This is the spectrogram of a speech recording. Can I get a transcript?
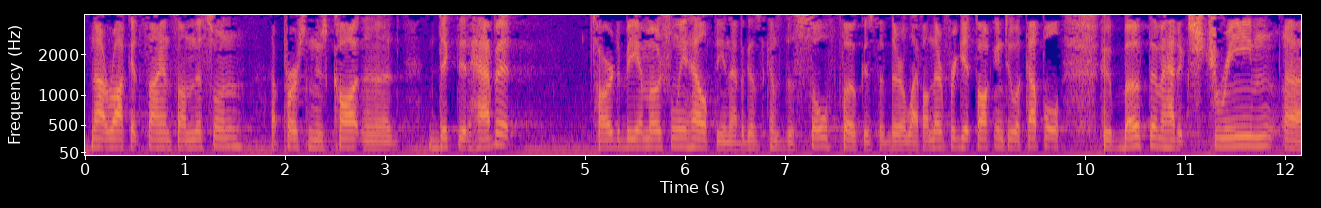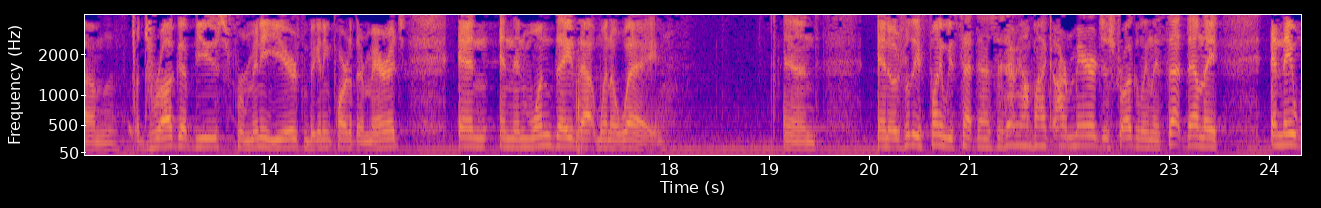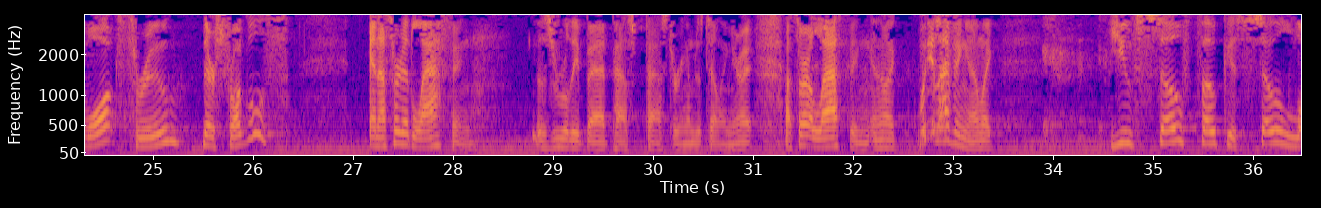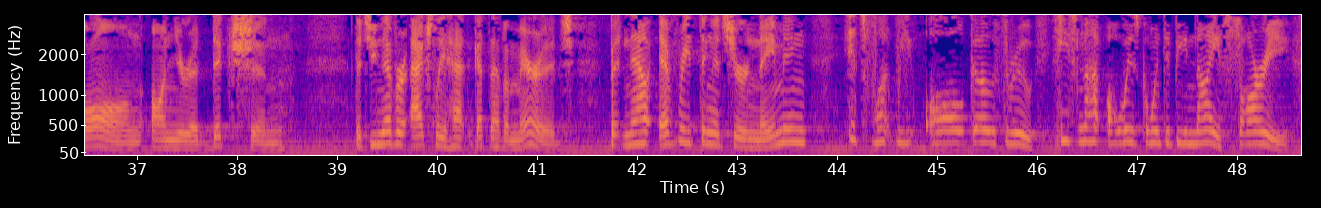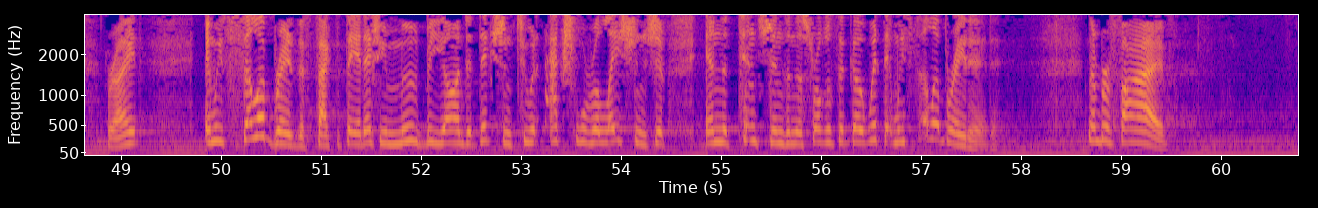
Not rocket science on this one. A person who's caught in an addicted habit, it's hard to be emotionally healthy in that because it becomes the sole focus of their life. I'll never forget talking to a couple who both of them had extreme um, drug abuse for many years, the beginning part of their marriage, and and then one day that went away, and and it was really funny. We sat down and said, "Oh my, our marriage is struggling." They sat down, they and they walked through their struggles, and I started laughing. This is really bad past, pastoring. I'm just telling you, right? I started laughing, and they're like, "What are you laughing at?" I'm like, "You've so focused so long on your addiction that you never actually had, got to have a marriage." But now everything that you're naming, it's what we all go through. He's not always going to be nice. Sorry, right? And we celebrated the fact that they had actually moved beyond addiction to an actual relationship and the tensions and the struggles that go with it. And we celebrated. Number five,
